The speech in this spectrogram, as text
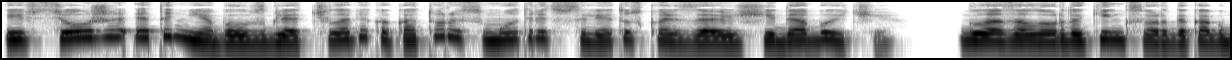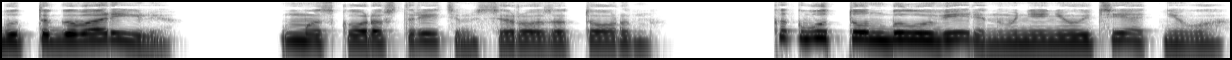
И все же это не был взгляд человека, который смотрит вслед ускользающей добычи. Глаза лорда Кингсворда как будто говорили. «Мы скоро встретимся, Роза Торн». Как будто он был уверен, мне не уйти от него.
